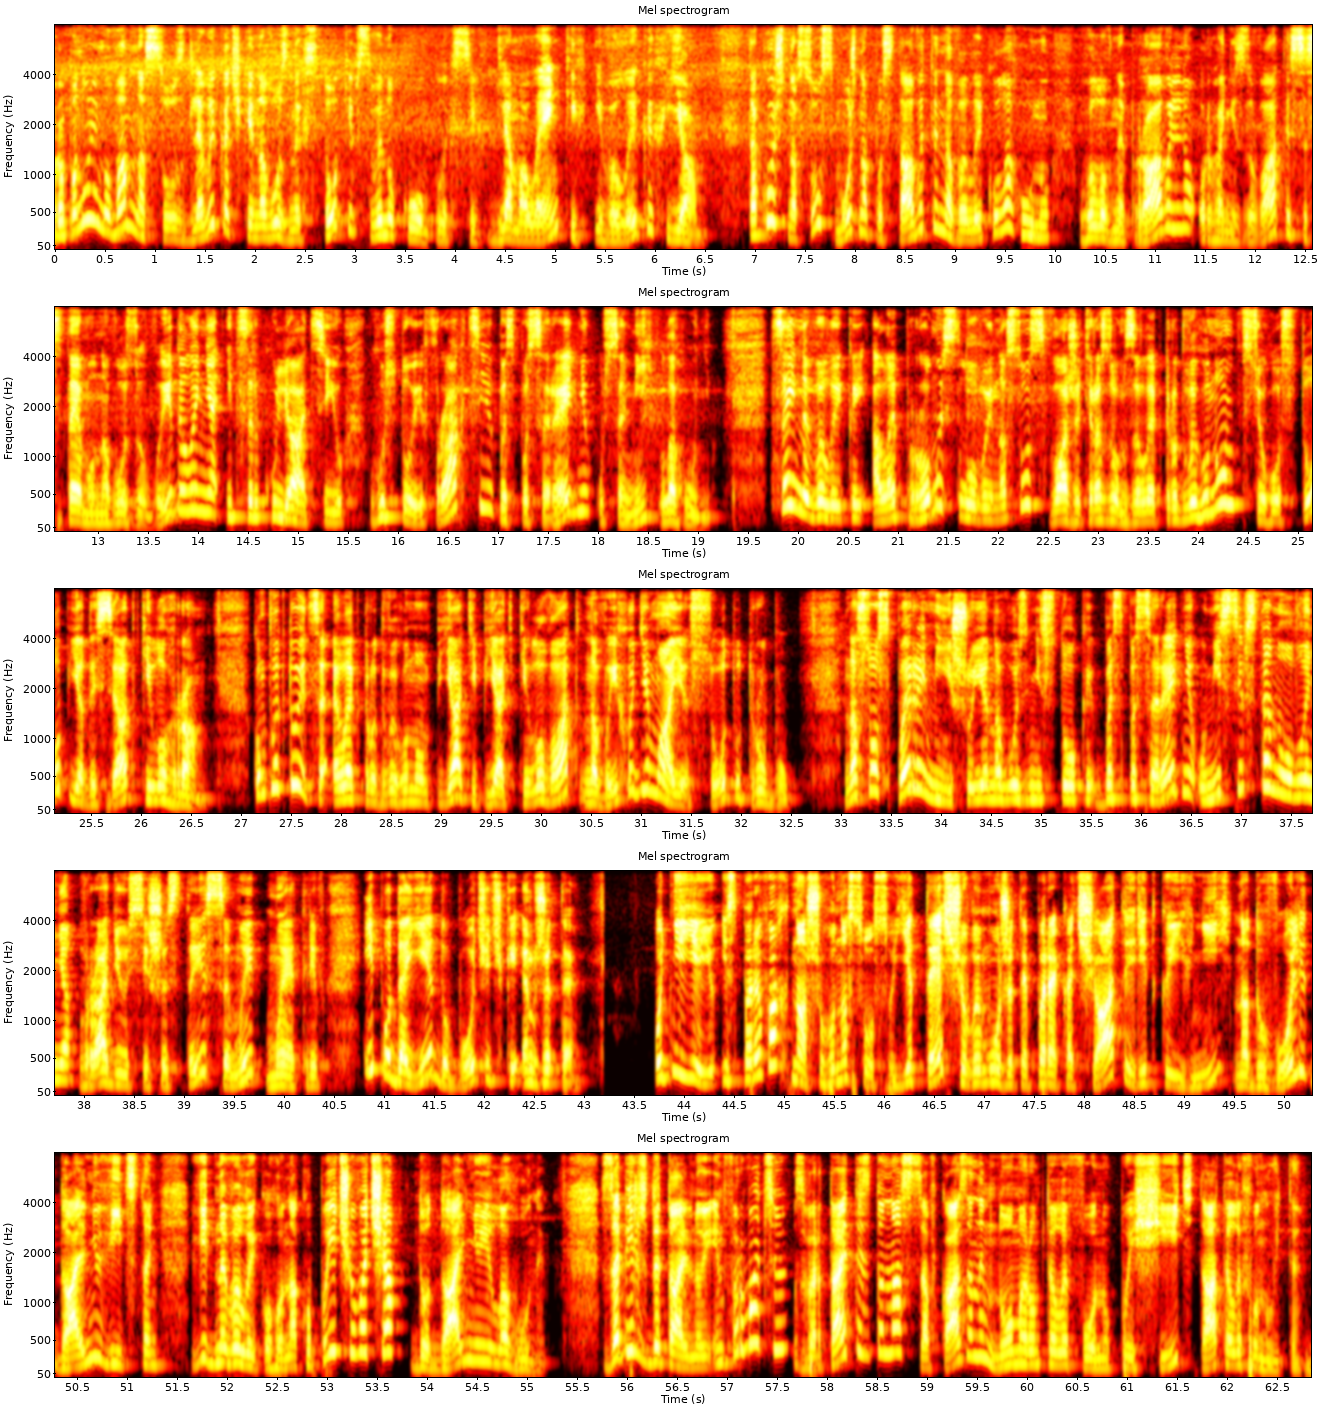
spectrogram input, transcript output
Пропонуємо вам насос для викачки навозних стоків свинокомплексів для маленьких і великих ям. Також насос можна поставити на велику лагуну. Головне правильно організувати систему навозовидалення і циркуляцію густої фракції безпосередньо у самій лагуні. Цей невеликий, але промисловий насос важить разом з електродвигуном всього 150 кг. Комплектується електродвигуном 5,5 кВт, на виході має соту трубу. Насос перемішує навозні стоки безпосередньо у місці встановлення в радіусі 6-7 метрів і подає до бочечки МЖТ. Однією із переваг нашого насосу є те, що ви можете перекачати рідкий гній на доволі дальню відстань від невеликого накопичувача до дальньої лагуни. За більш детальною інформацією звертайтесь до нас за вказаним номером телефону. Пишіть та телефонуйте.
